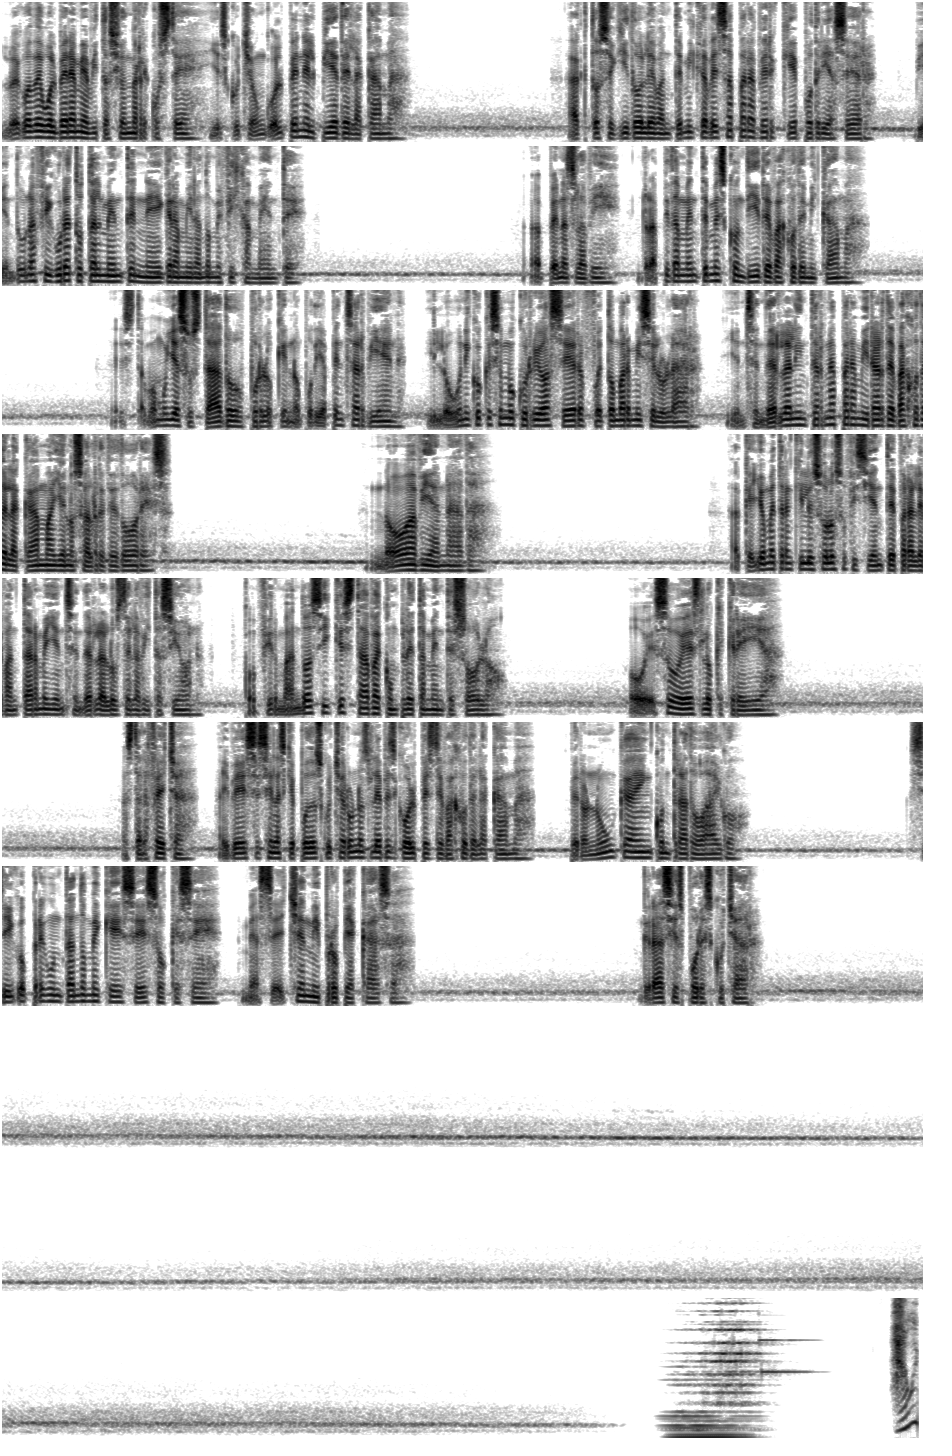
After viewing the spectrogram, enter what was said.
Luego de volver a mi habitación me recosté y escuché un golpe en el pie de la cama. Acto seguido levanté mi cabeza para ver qué podría ser, viendo una figura totalmente negra mirándome fijamente. Apenas la vi, rápidamente me escondí debajo de mi cama. Estaba muy asustado, por lo que no podía pensar bien, y lo único que se me ocurrió hacer fue tomar mi celular y encender la linterna para mirar debajo de la cama y en los alrededores. No había nada. Aquello me tranquilizó lo suficiente para levantarme y encender la luz de la habitación, confirmando así que estaba completamente solo. O eso es lo que creía. Hasta la fecha, hay veces en las que puedo escuchar unos leves golpes debajo de la cama, pero nunca he encontrado algo. Sigo preguntándome qué es eso que sé, me acecha en mi propia casa. Gracias por escuchar.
